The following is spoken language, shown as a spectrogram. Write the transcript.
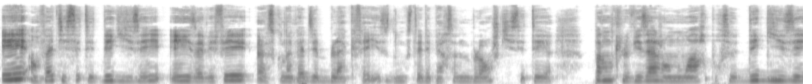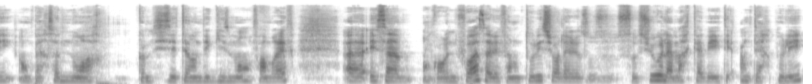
Et en fait, ils s'étaient déguisés et ils avaient fait euh, ce qu'on appelle des blackface. Donc c'était des personnes blanches qui s'étaient peintes le visage en noir pour se déguiser en personnes noires comme si c'était un déguisement, enfin bref. Euh, et ça, encore une fois, ça avait fait un tollé sur les réseaux sociaux, la marque avait été interpellée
